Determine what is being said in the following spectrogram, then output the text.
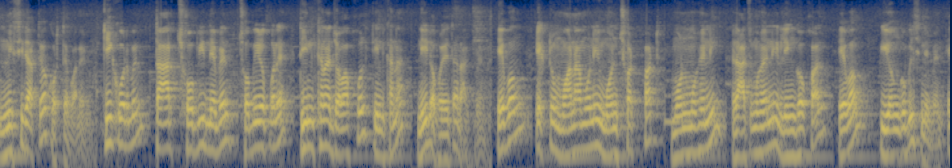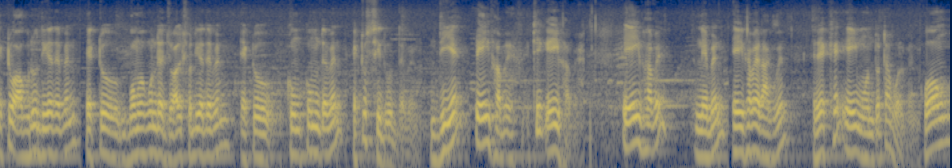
নিশিরাতেও করতে পারেন। কি করবেন? তার ছবি নেবেন, ছবির ওপরে তিনখানা জবা ফুল, তিনখানা নীল অপরাজিতা রাখবেন। এবং একটু মনামণি মন ছটফট, মনমোহিনী, রাজমোহিনী, লিঙ্গফল এবং পিয়ঙ্গ বীজ নেবেন। একটু অগ্রু দিয়ে দেবেন, একটু বোমকুণ্ডে জল ছড়িয়ে দেবেন, একটু কুমকুম দেবেন, একটু সিঁদুর দেবেন। দিয়ে এইভাবে, ঠিক এইভাবে এইভাবে নেবেন, এইভাবে রাখবেন, রেখে এই মন্ত্রটা বলবেন। ওং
